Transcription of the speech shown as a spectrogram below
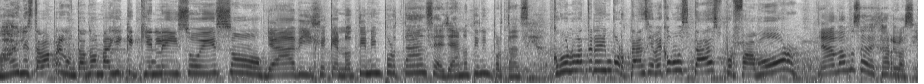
Ay, le estaba preguntando a Maggie que quién le hizo eso. Ya dije que no tiene importancia, ya no tiene importancia. ¿Cómo no va a tener importancia? Ve cómo estás, por favor. Ya, vamos a dejarlo así,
